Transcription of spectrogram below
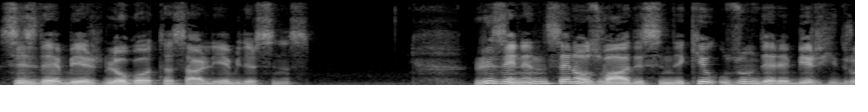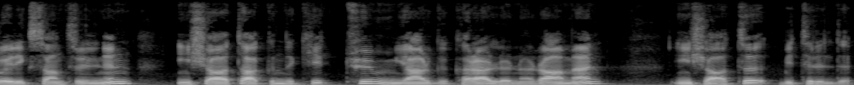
siz de bir logo tasarlayabilirsiniz. Rize'nin Senoz Vadisi'ndeki Uzundere bir hidroelik santralinin inşaatı hakkındaki tüm yargı kararlarına rağmen inşaatı bitirildi.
